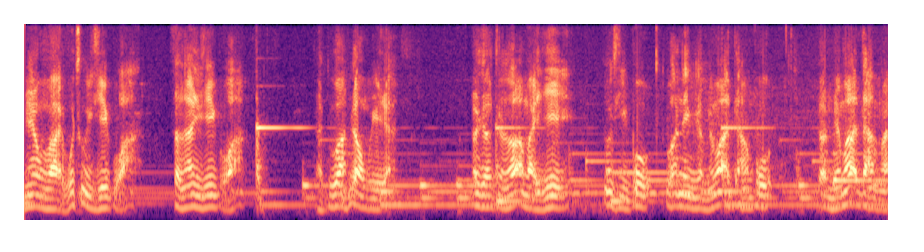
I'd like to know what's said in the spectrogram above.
မင်းကဝတ္ထုရေးกว่าသလန်းရေးกว่าဒါသူကမြောက်ပေးတာ အဲ့တော့ကျွန်တော်အမှရေးသူစီဖို့သူကနေပြီးမြမအတန်ဖို့မြမအတန်မှာ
